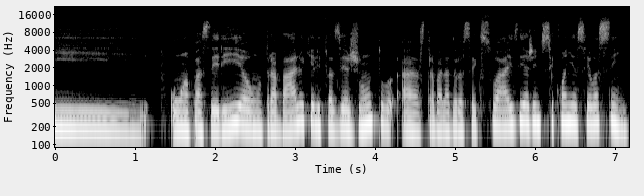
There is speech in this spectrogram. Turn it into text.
E uma parceria, um trabalho que ele fazia junto às trabalhadoras sexuais e a gente se conheceu assim.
